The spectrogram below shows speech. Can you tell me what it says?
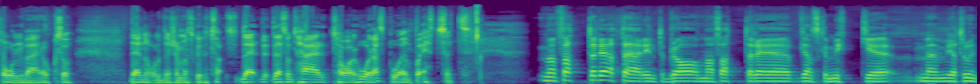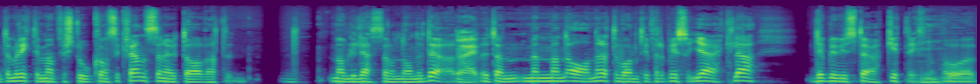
12 är också den åldern som man skulle ta, där, där sånt här tar hårdast på en på ett sätt. Man fattade att det här är inte bra, man fattade ganska mycket, men jag tror inte man riktigt man förstod konsekvenserna utav att man blir ledsen om någon är död. Nej. Utan, men man anar att det var någonting, för det blev så jäkla... Det blev ju stökigt liksom. Mm. Och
